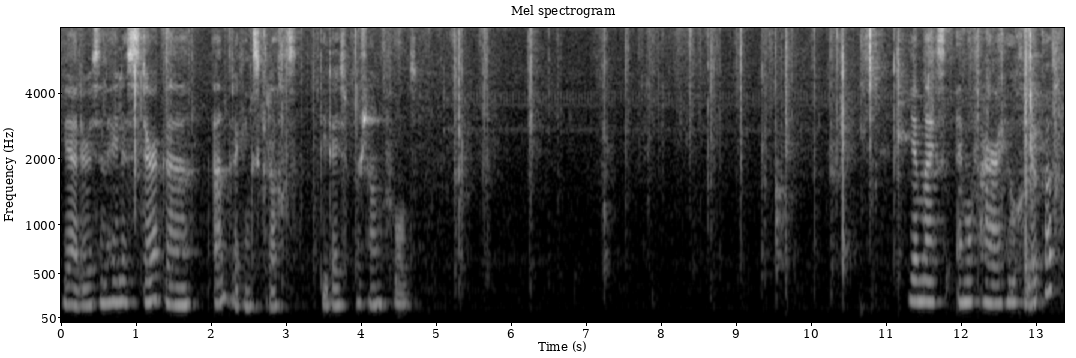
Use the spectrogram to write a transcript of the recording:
ja, er is een hele sterke aantrekkingskracht die deze persoon voelt. Je maakt hem of haar heel gelukkig.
